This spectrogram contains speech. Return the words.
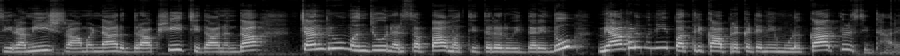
ಸಿ ರಮೇಶ್ ರಾಮಣ್ಣ, ರುದ್ರಾಕ್ಷಿ, ಚಿದಾನಂದ, ಚಂದ್ರು, ಮಂಜು, ನರಸಪ್ಪ ಮತ್ತಿತರರು ಇದ್ದರೆಂದು ಮ್ಯಾಗಳಮನಿ ಪತ್ರಿಕಾ ಪ್ರಕಟಣೆ ಮೂಲಕ ತಿಳಿಸಿದ್ದಾರೆ.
